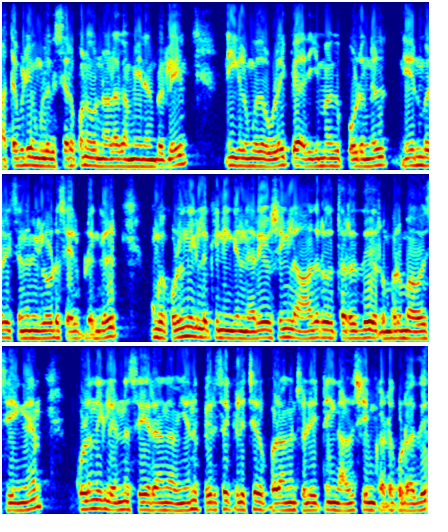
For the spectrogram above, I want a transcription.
மற்றபடி உங்களுக்கு சிறப்பான ஒரு நாளாக அமைய நண்பர்களே நீங்கள் உங்கள் உழைப்பை அதிகமாக போடுங்கள். நேர்மறை சிந்தனைகளோடு செயல்படுங்கள். உங்க குழந்தைகளுக்கு நீங்கள் நிறைய விஷயங்களை ஆதரவு தருவது ரொம்ப ரொம்ப அவசியங்க. குழந்தைகள் என்ன செய்யறாங்க அவங்க என்ன பெருசா கிழிச்சிட போறாங்கன்னு சொல்லிட்டு நீங்கள் அலட்சியம் காட்டக்கூடாது.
